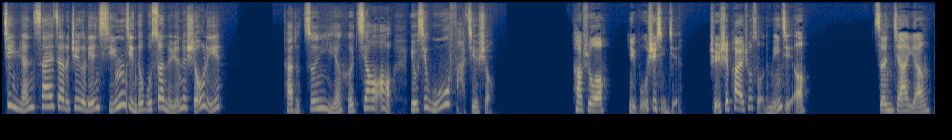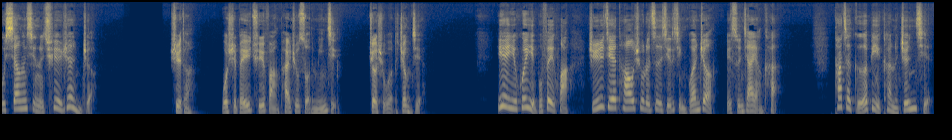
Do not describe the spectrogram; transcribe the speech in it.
竟然栽在了这个连刑警都不算的人的手里。他的尊严和骄傲有些无法接受。他说：“你不是刑警，只是派出所的民警。”孙家阳不相信的确认着：“是的，我是北曲坊派出所的民警，这是我的证件。”叶一辉也不废话。直接掏出了自己的警官证给孙家阳看，他在隔壁看了真切，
